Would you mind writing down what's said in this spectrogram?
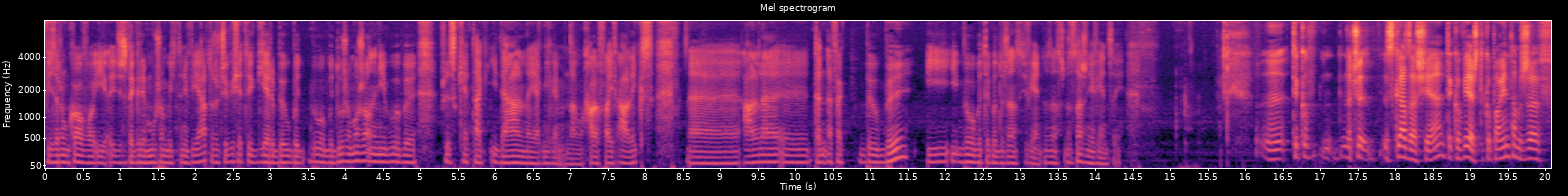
wizerunkowo i, i że te gry muszą być ten VR, to rzeczywiście tych gier byłby, byłoby dużo. Może one nie byłyby wszystkie tak idealne jak, nie wiem, no, Half-Life Alyx, e, ale y, ten efekt byłby i, i byłoby tego dużo, znacznie więcej. Y, tylko, znaczy, zgadza się, tylko wiesz, tylko pamiętam, że w,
